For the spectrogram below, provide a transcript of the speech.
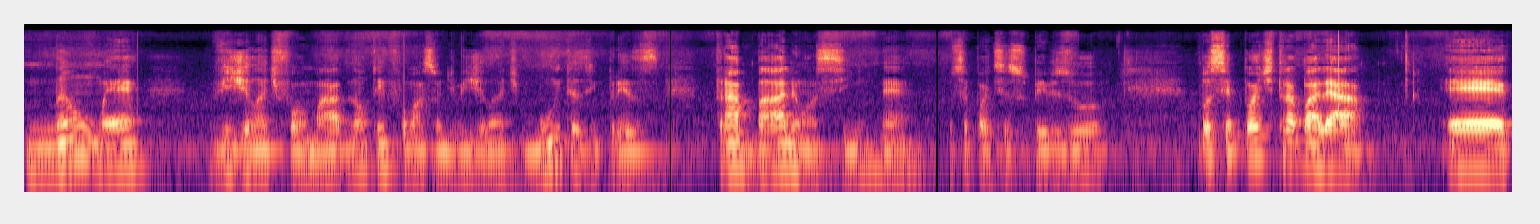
não é vigilante formado, não tem formação de vigilante. Muitas empresas trabalham assim, né? Você pode ser supervisor. Você pode trabalhar é,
